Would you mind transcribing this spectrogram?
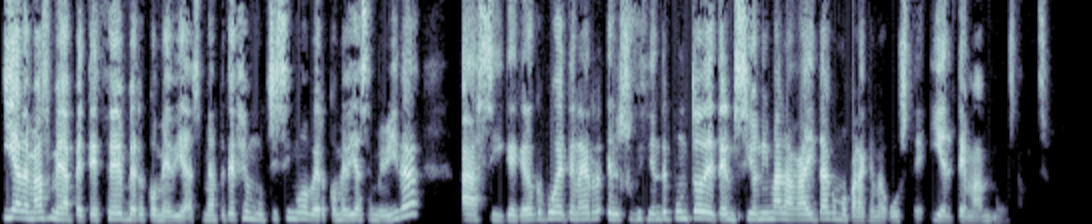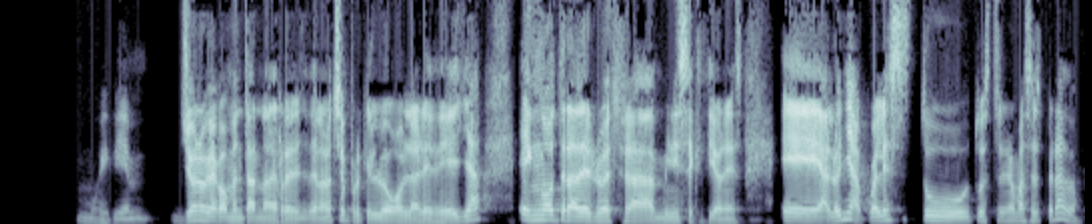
Y además me apetece ver comedias. Me apetece muchísimo ver comedias en mi vida. Así que creo que puede tener el suficiente punto de tensión y mala gaita como para que me guste. Y el tema me gusta mucho. Muy bien. Yo no voy a comentar nada de Reyes de la Noche porque luego hablaré de ella en otra de nuestras minisecciones. Eh, Aloña, ¿cuál es tu, tu estreno más esperado?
